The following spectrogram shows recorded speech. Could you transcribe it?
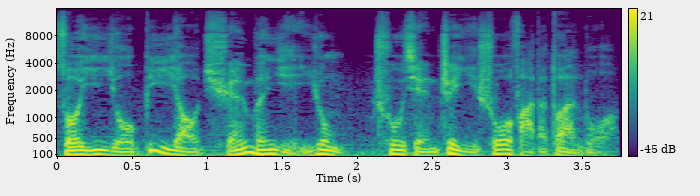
所以有必要全文引用出现这一说法的段落。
